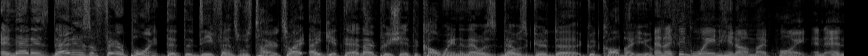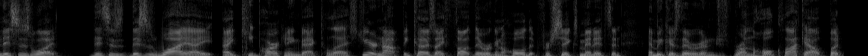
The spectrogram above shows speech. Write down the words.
and that is that is a fair point that the defense was tired. So I, I get that, and I appreciate the call, Wayne. And that was that was a good uh, good call by you. And I think Wayne hit on my point, and and this is what this is this is why I I keep harkening back to last year, not because I thought they were going to hold it for six minutes and and because they were going to just run the whole clock out, but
